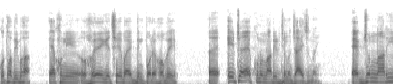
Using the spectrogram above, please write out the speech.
কোথাও বিবাহ এখনই হয়ে গেছে বা একদিন পরে হবে এটা কোনো নারীর জন্য জায়েজ নয়। একজন নারী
